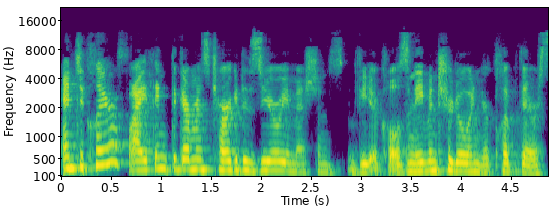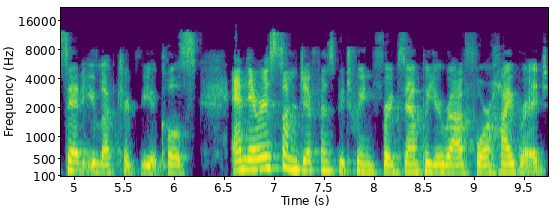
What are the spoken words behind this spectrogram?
and to clarify, I think the government's target is zero emissions vehicles, and even Trudeau in your clip there said electric vehicles. And there is some difference between, for example, your Rav Four hybrid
